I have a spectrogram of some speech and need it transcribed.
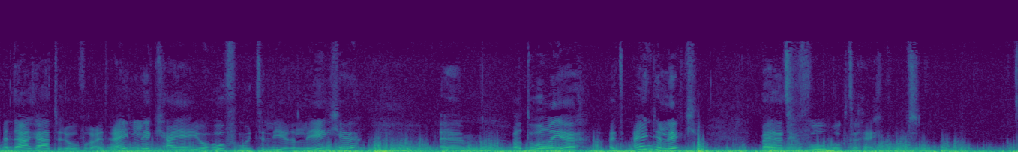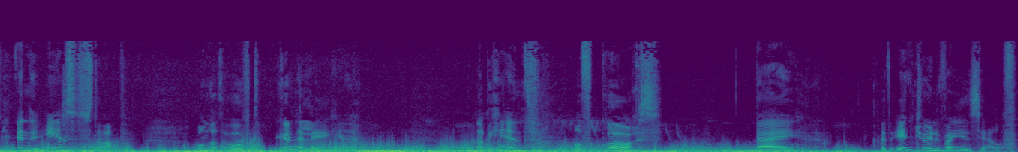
En daar gaat het over. Uiteindelijk ga je je hoofd moeten leren legen. Um, waardoor je uiteindelijk bij dat gevoel ook terechtkomt. En de eerste stap om dat hoofd te kunnen legen, dat begint, of course, bij het intunen van jezelf.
